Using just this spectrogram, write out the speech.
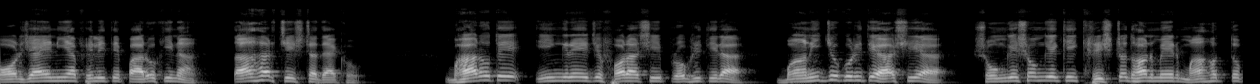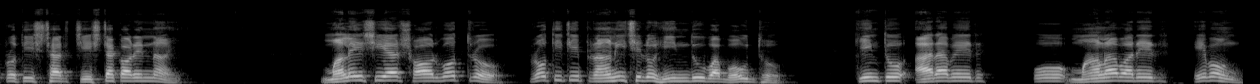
পর্যায়ে নিয়ে ফেলিতে পারো কিনা তাহার চেষ্টা দেখো। ভারতে ইংরেজ, ফরাসি প্রভৃতিরা বাণিজ্য করিতে আসিয়া সঙ্গে সঙ্গে কি খ্রিস্ট ধর্মের মাহাত্ম প্রতিষ্ঠার চেষ্টা করেন নাই? মালয়েশিয়ার সর্বত্র প্রতিটি প্রাণী ছিল হিন্দু বা বৌদ্ধ, কিন্তু আরবের ও মালাবারের এবং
